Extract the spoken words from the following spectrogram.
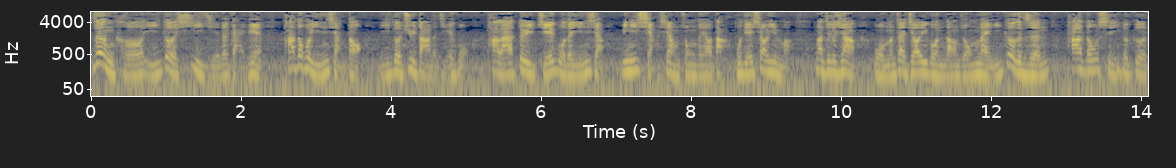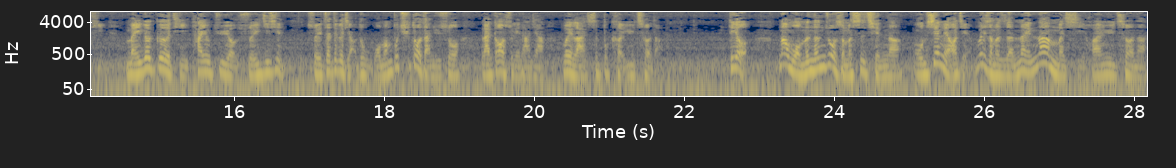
任何一个细节的改变，它都会影响到一个巨大的结果。它来对结果的影响比你想象中的要大。蝴蝶效应嘛，那就像我们在交易过程当中，每一个人他都是一个个体，每一个个体它又具有随机性。所以在这个角度，我们不去拓展去说，来告诉给大家，未来是不可预测的。第二，那我们能做什么事情呢？我们先了解为什么人类那么喜欢预测呢？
